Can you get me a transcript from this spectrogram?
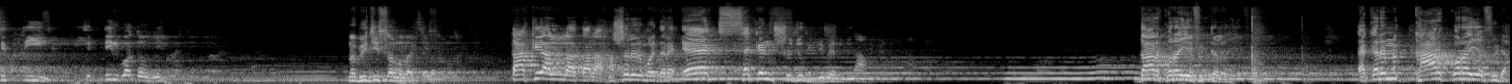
সিত্তিন সিত্তিন কত নবীজি আলাইহি সাল্লাম। তাকে আল্লাহ তাআলা হাসরের ময়দানে এক সেকেন্ড সুযোগ দিবেন না। দাঁড় করাইয়া ফিটালে একারে না খার করাইয়া ফিডা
